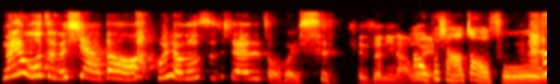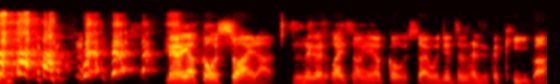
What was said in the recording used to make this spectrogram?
没有，我整个吓到啊！我想说是现在是怎么回事？先生，你哪位？那我不想要这种服务。没有，要够帅啦，是那个外送员要够帅，我觉得这才是个 key 吧。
